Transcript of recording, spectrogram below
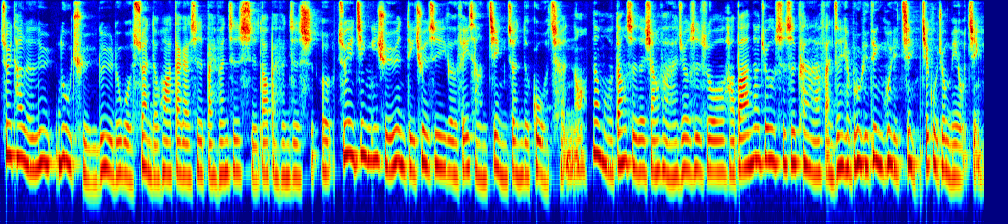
所以他的率录取率如果算的话，大概是百分之十到百分之十二。所以进医学院的确是一个非常竞争的过程哦。那么当时的想法就是说，好吧，那就试试看啊，反正也不一定会进。结果就没有进。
